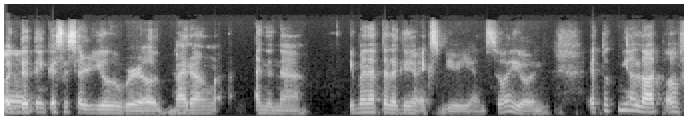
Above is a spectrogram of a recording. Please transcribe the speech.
pagdating kasi sa real world, parang, ano na, iba na talaga yung experience. So, ayun, it took me a lot of,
